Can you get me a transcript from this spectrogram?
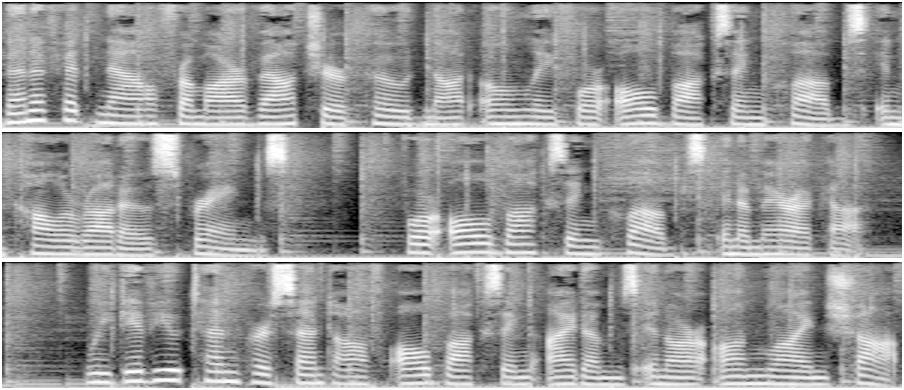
Benefit now from our voucher code not only for all boxing clubs in Colorado Springs. For all boxing clubs in America. We give you 10% off all boxing items in our online shop.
